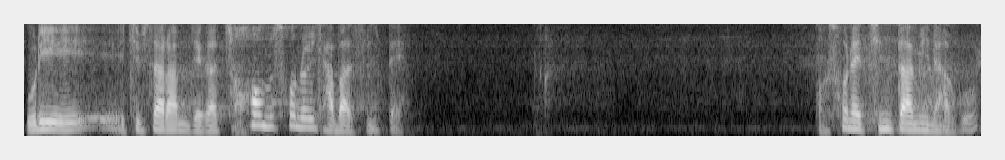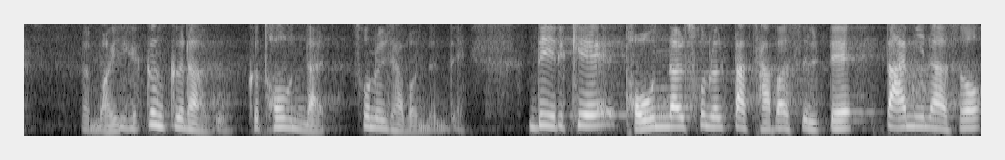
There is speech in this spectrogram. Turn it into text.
우리 집사람 제가 처음 손을 잡았을 때 손에 진땀이 나고 막 이게 끈끈하고 그 더운 날 손을 잡았는데 근데 이렇게 더운 날 손을 딱 잡았을 때 땀이 나서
